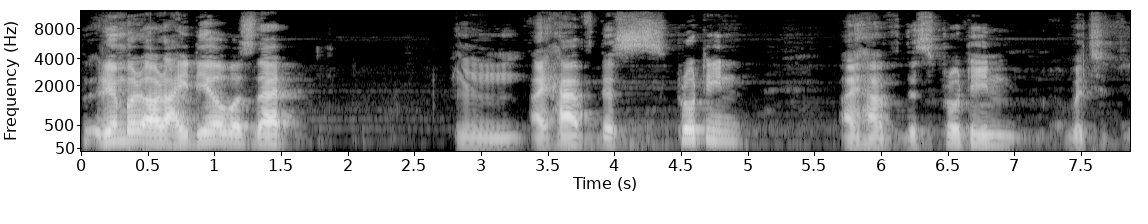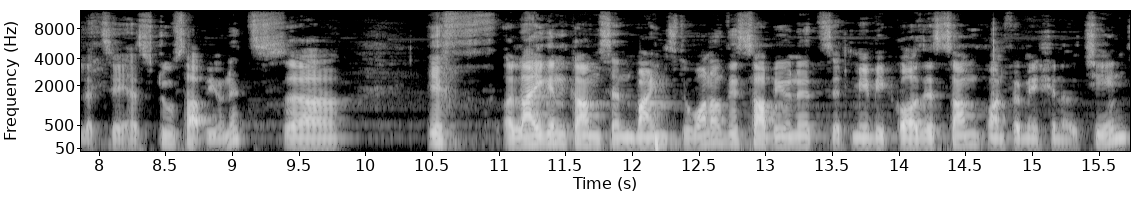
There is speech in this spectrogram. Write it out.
Remember our idea was that um, I have this protein, I have this protein which let us say has two subunits. Uh, if a ligand comes and binds to one of these subunits, it maybe causes some conformational change,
